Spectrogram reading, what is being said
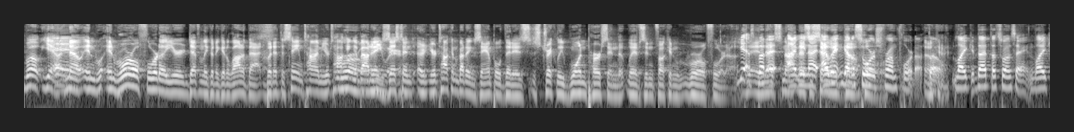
Well, yeah, And- no. In in rural Florida, you're definitely going to get a lot of that. But at the same time, you're talking Rural about an existent. Or you're talking about an example that is strictly one person that lives in fucking rural Florida. Yes, And but that's I, not I mean, I, I went and got a source whole. from Florida, though. Okay. Like that. That's what I'm saying. Like,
